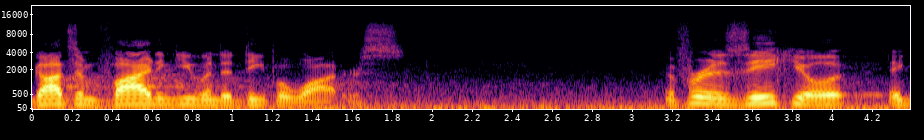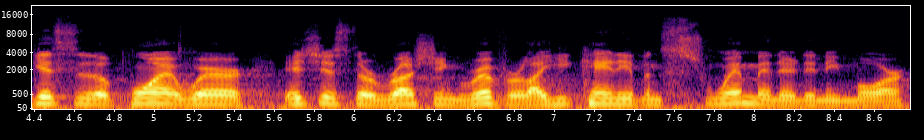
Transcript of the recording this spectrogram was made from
God's inviting you into deeper waters. And for Ezekiel, it gets to the point where it's just a rushing river. Like he can't even swim in it anymore.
